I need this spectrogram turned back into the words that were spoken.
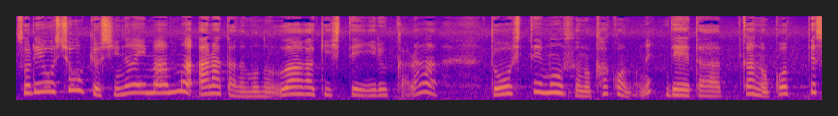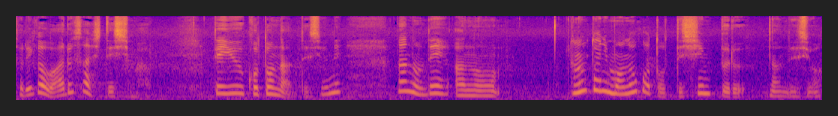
それを消去しないまんま新たなものを上書きしているからどうしてもその過去のねデータが残ってそれが悪さしてしまうっていうことなんですよね。なのであの本当に物事ってシンプルなんですよ。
